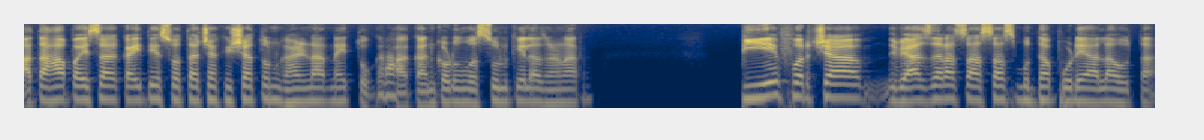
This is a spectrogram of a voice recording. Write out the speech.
आता हा पैसा काही ते स्वतःच्या खिशातून घालणार नाही तो ग्राहकांकडून वसूल केला जाणार. पीएफ वरच्या व्याजदराचा असाच मुद्दा पुढे आला होता.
